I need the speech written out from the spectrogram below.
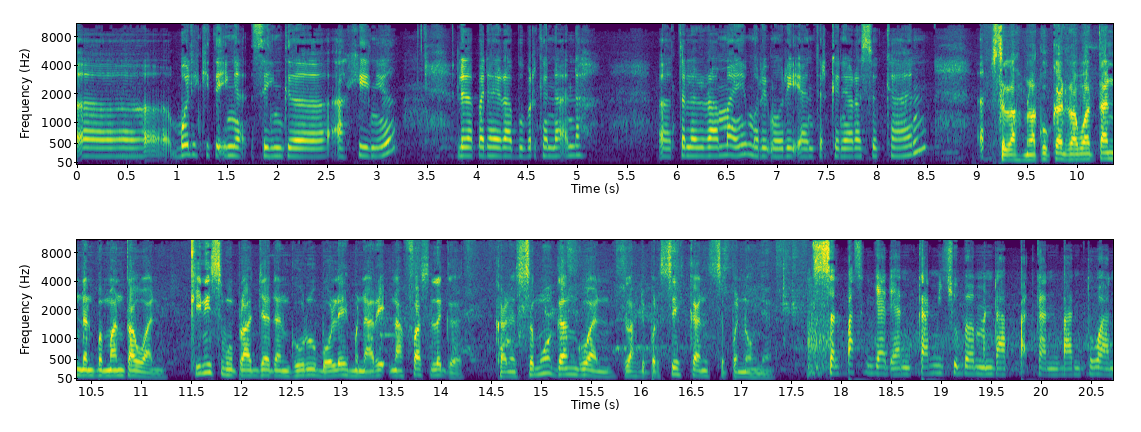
uh, boleh kita ingat sehingga akhirnya adalah pada hari Rabu berkenaan lah. Uh, terlalu ramai murid-murid yang terkena rasukan. Setelah melakukan rawatan dan pemantauan, kini semua pelajar dan guru boleh menarik nafas lega kerana semua gangguan telah dibersihkan sepenuhnya. Selepas kejadian, kami cuba mendapatkan bantuan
